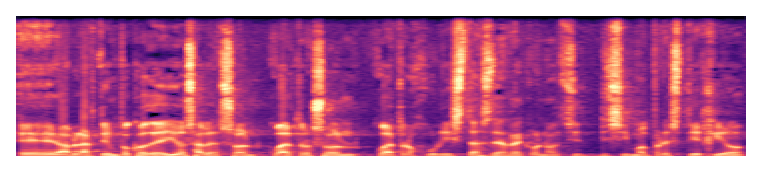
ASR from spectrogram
eh, hablarte un poco de ellos, a ver, son cuatro, son cuatro juristas de reconocidísimo prestigio,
